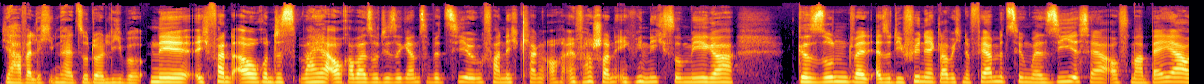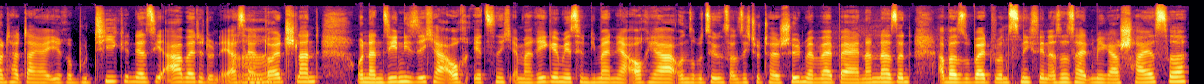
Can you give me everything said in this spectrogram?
Ja, weil ich ihn halt so doll liebe. Nee, ich fand auch, und das war ja auch, aber so diese ganze Beziehung, fand ich, klang auch einfach schon irgendwie nicht so mega gesund, weil, also die führen ja, glaube ich, eine Fernbeziehung, weil sie ist ja auf Marbella und hat da ja ihre Boutique, in der sie arbeitet und er ist ja in Ah. Deutschland und dann sehen die sich ja auch jetzt nicht immer regelmäßig und die meinen ja auch, ja, unsere Beziehung ist an sich total schön, wenn wir halt beieinander sind, aber sobald wir uns nicht sehen, ist es halt mega scheiße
